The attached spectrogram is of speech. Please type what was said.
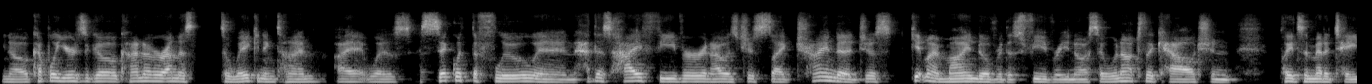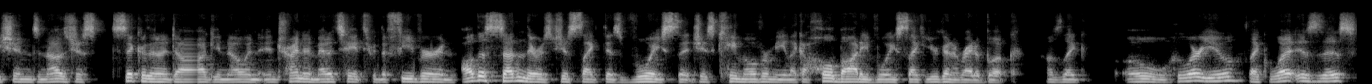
you know a couple years ago kind of around this awakening time i was sick with the flu and had this high fever and i was just like trying to just get my mind over this fever you know? So i went out to the couch and played some meditations and I was just sicker than a dog, you know, and, and trying to meditate through the fever. And all of a sudden there was just like this voice that just came over me, like a whole body voice, like, you're going to write a book. I was like, oh, who are you? Like, what is this?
